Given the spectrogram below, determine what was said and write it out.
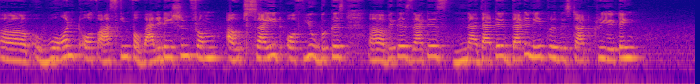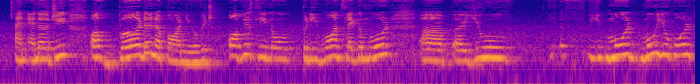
uh, want of asking for validation from outside of you because uh, because that is that is that in april we start creating an energy of burden upon you which obviously nobody wants. Like the more uh, uh you more more you hold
